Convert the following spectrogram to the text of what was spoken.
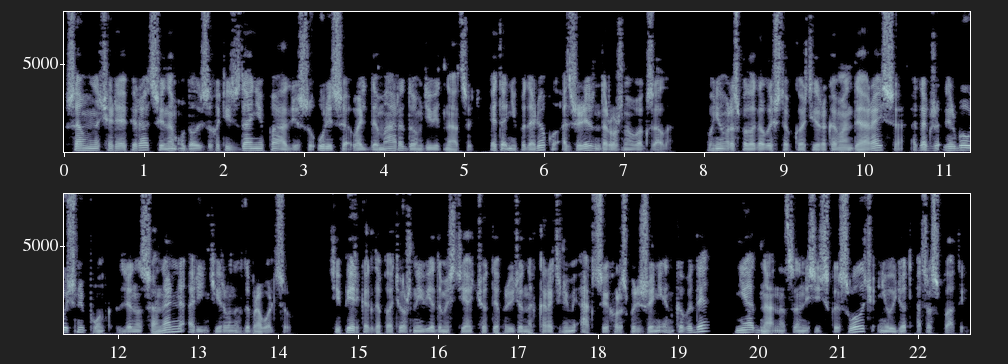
В самом начале операции нам удалось захватить здание по адресу улица Вальдемара, дом 19. Это неподалеку от железнодорожного вокзала. В нем располагалась штаб-квартира команды Арайса, а также вербовочный пункт для национально ориентированных добровольцев. Теперь, когда платежные ведомости и отчеты о проведенных карателями акциях в распоряжении НКВД, ни одна националистическая сволочь не уйдет от расплаты.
